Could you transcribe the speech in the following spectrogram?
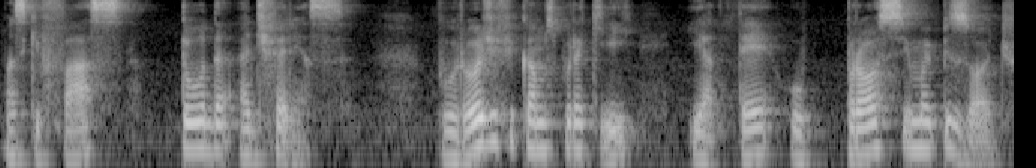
mas que faz toda a diferença. Por hoje ficamos por aqui e até o próximo episódio.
